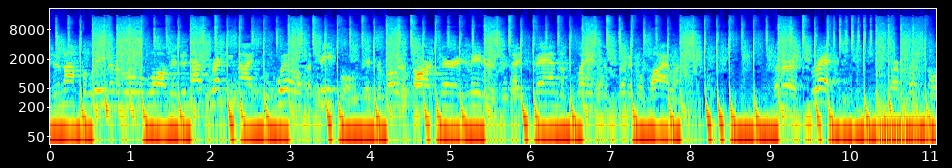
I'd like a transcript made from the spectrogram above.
They do not believe in the rule of law. They do not recognize the will of the people. They promote authoritarian leaders and they fan the flames of political violence that are a threat to our personal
